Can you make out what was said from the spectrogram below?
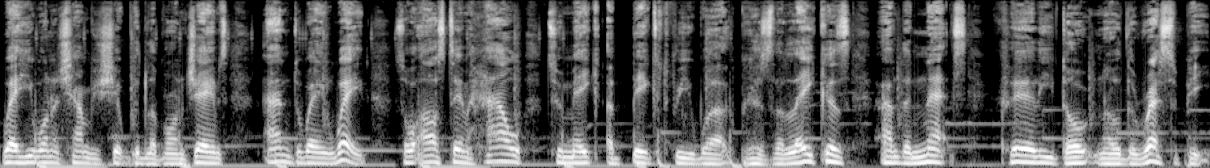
where he won a championship with LeBron James and Dwyane Wade. So I asked him how to make a big three work because the Lakers and the Nets clearly don't know the recipe.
